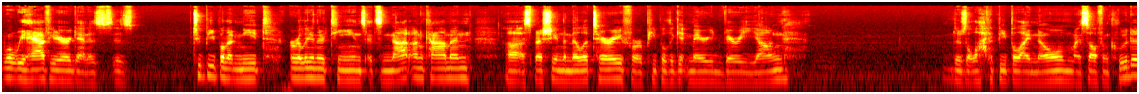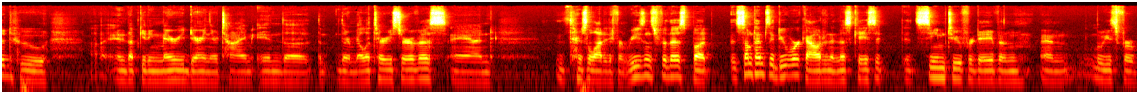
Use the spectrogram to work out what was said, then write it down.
what we have here again is is two people that meet early in their teens. It's not uncommon, uh, especially in the military, for people to get married very young. There's a lot of people I know, myself included, who uh, ended up getting married during their time in the, the their military service, and there's a lot of different reasons for this, but sometimes they do work out, and in this case, it, it seemed to for Dave and, and Louise for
